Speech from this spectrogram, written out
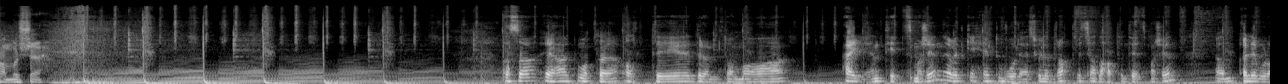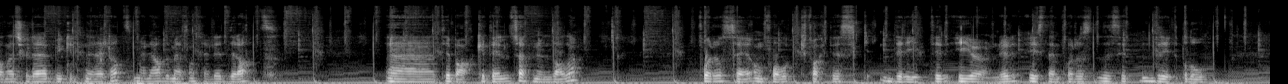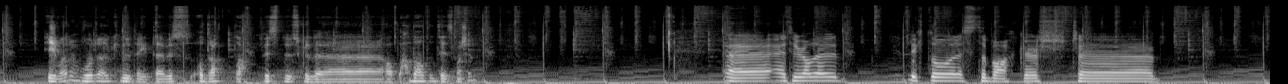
Kammerset. Altså, jeg har på en måte alltid drømt om å eie en tidsmaskin. Jeg vet ikke helt hvor jeg skulle dratt hvis jeg hadde hatt en tidsmaskin. Eller hvordan jeg skulle bygget den i det hele tatt. Men jeg hadde mest sannsynlig dratt eh, tilbake til 1700-tallet. For å se om folk faktisk driter i hjørner istedenfor å drite på do. Ivar, hvor kunne du tenkt deg hvis, å dratt da, hvis du skulle hadde, hadde hatt en tidsmaskin? Uh, jeg tror jeg hadde likt å reise tilbake til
